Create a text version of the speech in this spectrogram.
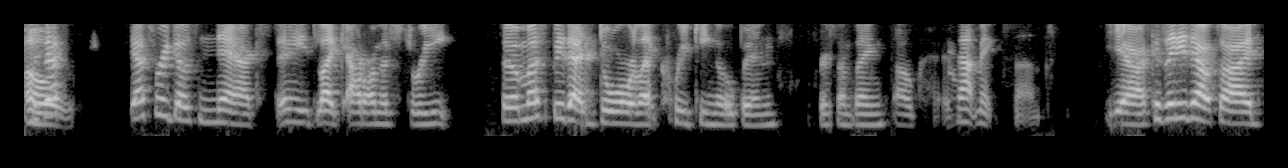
Oh, that's that's where he goes next and he's like out on the street. So it must be that door like creaking open or something. okay, that makes sense. Yeah, because then he's outside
